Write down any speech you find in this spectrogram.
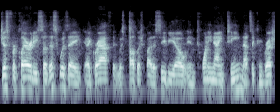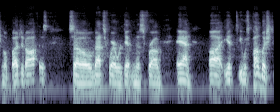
just for clarity, so this was a, a graph that was published by the CBO in 2019. That's a Congressional Budget Office. So that's where we're getting this from. And uh, it, it was published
